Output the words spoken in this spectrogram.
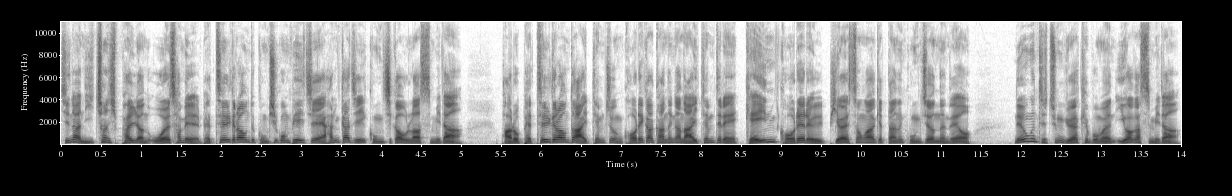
지난 2018년 5월 3일 배틀그라운드 공식 홈페이지에 한 가지 공지가 올라왔습니다. 바로 배틀그라운드 아이템 중 거래가 가능한 아이템들의 개인 거래를 비활성화하겠다는 공지였는데요. 내용은 대충 요약해보면 이와 같습니다.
